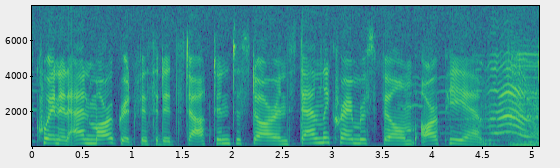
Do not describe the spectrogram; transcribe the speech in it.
Quinn and Ann-Margret visited Stockton to star in Stanley Kramer's film RPM.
